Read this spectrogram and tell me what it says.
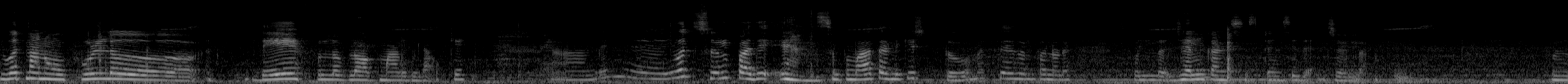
ಇವತ್ತು ನಾನು ಫುಲ್ ಡೇ ಫುಲ್ ಬ್ಲಾಗ್ ಮಾಡೋದಿಲ್ಲ ಓಕೆ ಇವತ್ತು ಸ್ವಲ್ಪ ಅದೇ, ಸ್ವಲ್ಪ ಮಾತಾಡಲಿಕ್ಕೆ ಇಷ್ಟು, ಮತ್ತು ಸ್ವಲ್ಪ ನೋಡಿ ಫುಲ್ ಜೆಲ್ ಕನ್ಸಿಸ್ಟೆನ್ಸ್ ಇದೆ ಜೆಲ್ ಫುಲ್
